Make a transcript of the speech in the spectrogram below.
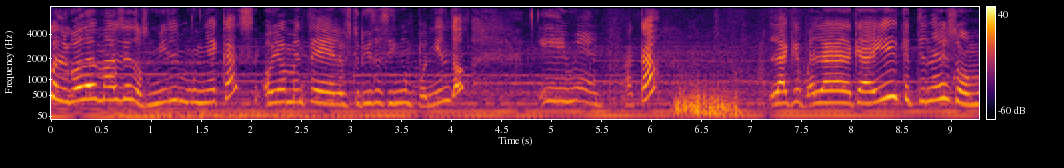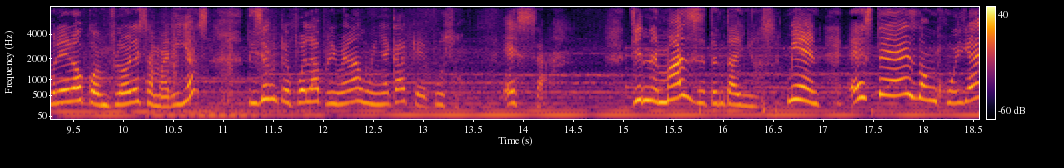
colgó de más de 2.000 muñecas. Obviamente los turistas siguen poniendo. Y miren, acá, la que, la que ahí que tiene el sombrero con flores amarillas, dicen que fue la primera muñeca que puso. Esa. Tiene más de 70 años. Miren, este es don Julián,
